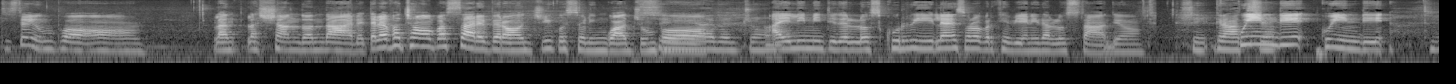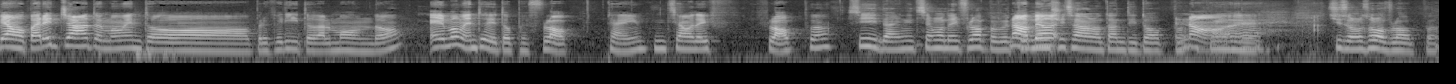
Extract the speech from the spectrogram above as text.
Ti stai un po' la- lasciando andare. Te la facciamo passare per oggi questo linguaggio un Sì, po' hai ai limiti dello scurrile solo perché vieni dallo stadio. Sì, grazie. Quindi, quindi abbiamo pareggiato il momento preferito dal mondo è il momento dei top e flop. Ok? Iniziamo dai flop. Sì, dai, iniziamo dai flop perché No, abbiamo- non ci saranno tanti top. No, quindi eh, ci sono solo flop.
